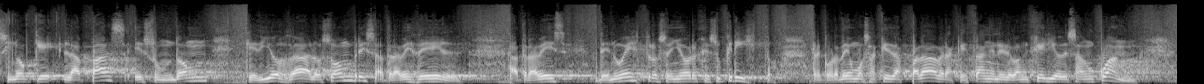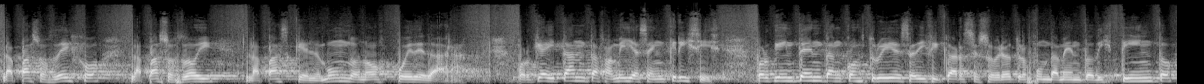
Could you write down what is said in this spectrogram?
sino que la paz es un don que Dios da a los hombres a través de Él, a través de nuestro Señor Jesucristo. Recordemos aquellas palabras que están en el Evangelio de San Juan, la paz os dejo, la paz os doy, la paz que el mundo no os puede dar. ¿Por qué hay tantas familias en crisis? Porque intentan construirse, edificarse sobre otro fundamento distinto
